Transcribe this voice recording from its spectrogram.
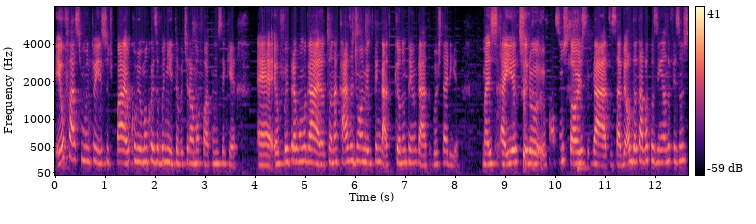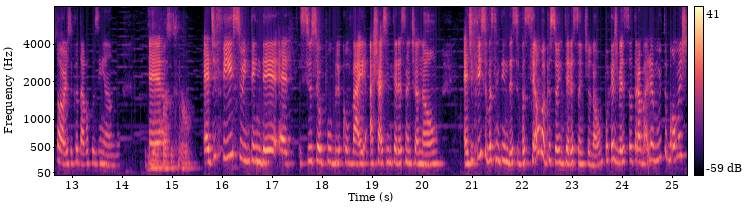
eu faço muito isso, tipo, ah, eu comi uma coisa bonita, eu vou tirar uma foto, não sei o quê. É, eu fui para algum lugar, eu tô na casa de um amigo que tem gato, porque eu não tenho gato, gostaria. Mas aí eu tiro, eu faço um stories do gato, sabe? Onde eu tava cozinhando, eu fiz um stories do que eu tava cozinhando. É, não é difícil entender é, se o seu público vai achar isso interessante ou não. É difícil você entender se você é uma pessoa interessante ou não, porque às vezes seu trabalho é muito bom, mas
